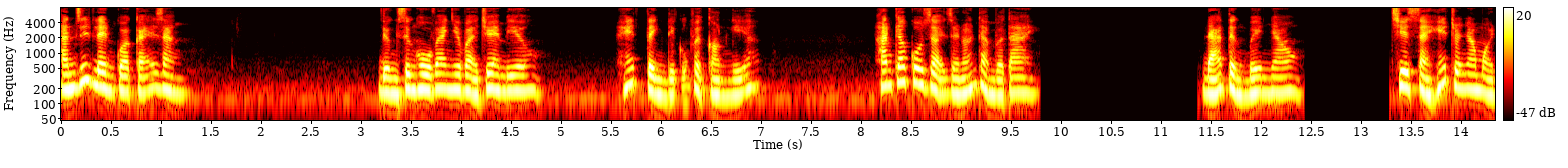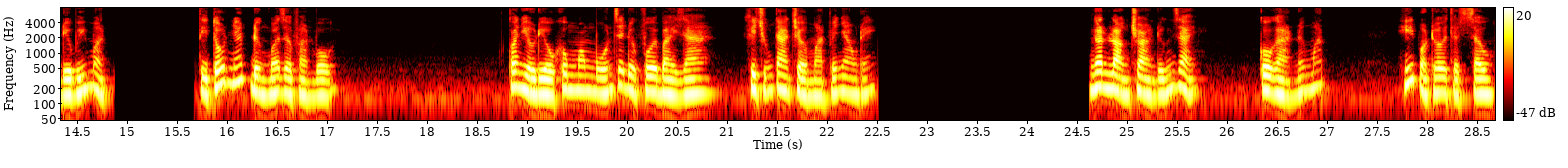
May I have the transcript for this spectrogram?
Hắn rít lên qua cãi rằng: Đừng xưng hô với anh như vậy cho em yêu. Hết tình thì cũng phải còn nghĩa. Hắn kéo cô dậy rồi nói thầm vào tai. Đã từng bên nhau, chia sẻ hết cho nhau mọi điều bí mật, thì tốt nhất đừng bao giờ phản bội. Có nhiều điều không mong muốn sẽ được phơi bày ra khi chúng ta trở mặt với nhau đấy. Ngân loảng choảng đứng dậy, cô gạt nước mắt, hít một hơi thật sâu.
